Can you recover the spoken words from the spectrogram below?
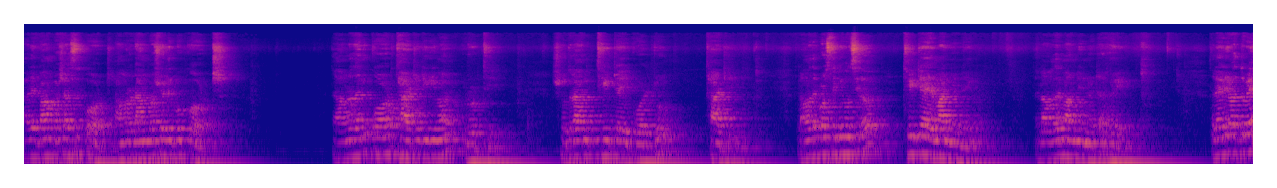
তাহলে বাম পাশে আছে কট আমরা ডান পাশে লিখব কট তা আমরা জানি কট থার্টি ডিগ্রি মান রুট থ্রি সুতরাং থ্রিটা ইকুয়াল টু থার্টি আমাদের প্রশ্নে কি বলছিল? থ্রিটা এর মান নির্ণয় তাহলে আমাদের মান নির্ণয়টা হয়ে গেল। তাহলে এর মাধ্যমে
